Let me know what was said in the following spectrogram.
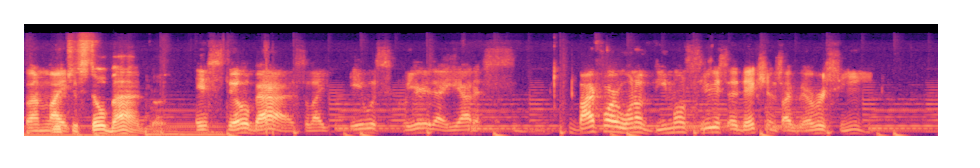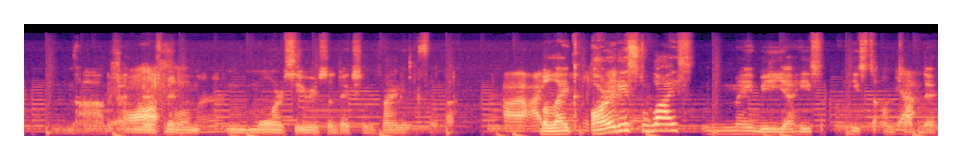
But I'm like, Which is still bad, but it's still bad. So like, it was clear that he had a by far one of the most serious addictions I've ever seen. nah, man. It's There's awful, been man. more serious addictions. I ain't even feel that. I, But like artist wise, maybe yeah, he's he's on Yeah. top there.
